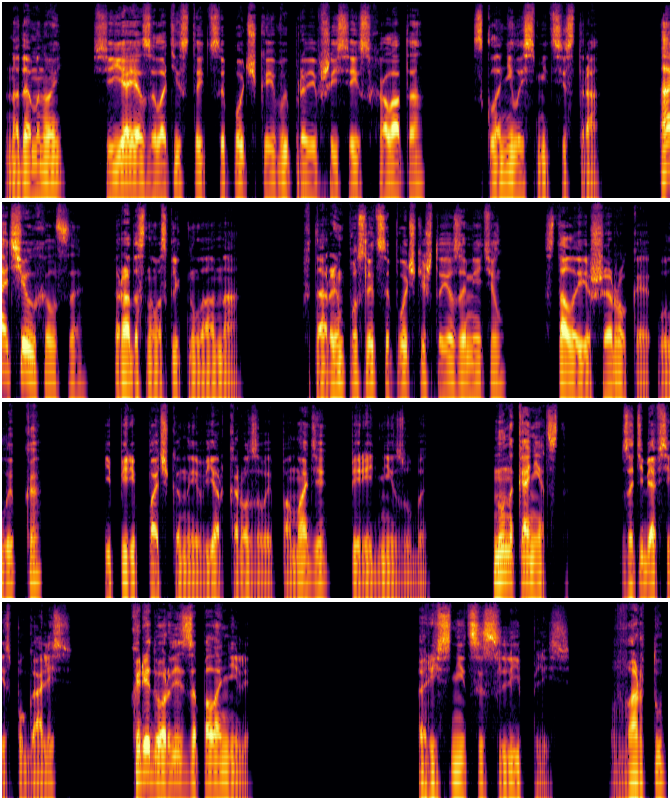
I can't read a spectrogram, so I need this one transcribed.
Надо мной, сияя золотистой цепочкой, выправившейся из халата, склонилась медсестра. «Очухался!» — радостно воскликнула она. Вторым после цепочки, что я заметил, стала ее широкая улыбка и перепачканные в ярко-розовой помаде передние зубы. «Ну, наконец-то! За тебя все испугались. Коридор весь заполонили». Ресницы слиплись, во рту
